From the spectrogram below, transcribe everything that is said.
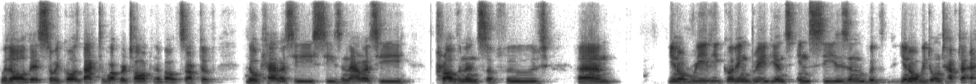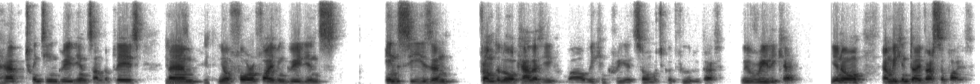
with all this. So it goes back to what we're talking about, sort of locality, seasonality, provenance of food. Um, you know, really good ingredients in season. With you know, we don't have to have twenty ingredients on the plate. Um. You know, four or five ingredients in season from the locality. Wow, we can create so much good food with that. We really can, you know, and we can diversify it.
